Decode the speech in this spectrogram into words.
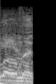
Dance,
